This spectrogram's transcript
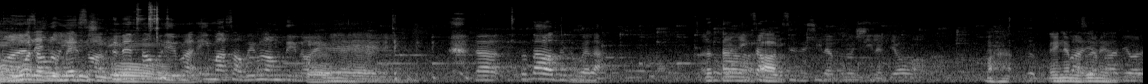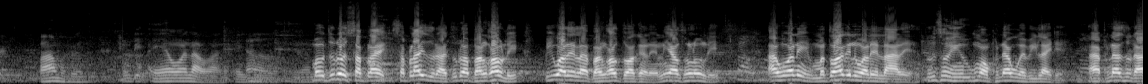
မိုးနဲ့လူမဲ့သူရှိတယ်နည်းဆောက်ပေးပါအိမ်မှာဆောက်ပေးမလားမသိတော့ဘူးဒါတသားတော့တူတူပဲလားတသားအိမ်ဆောက်ဖို့စီစဉ်ရှိလားဘယ်လိုရှိလဲပြောပါမအိမ်နဲ့မစင်းနဲ့ပြောလဲဘာမှမပြောဟုတ်တယ်အရင်ဝမ်းသာပါတယ်အဲ့ဒီ မဟုတ်သူတို့ supply supply ဆိုတာသူတို့ကဘန်ကောက်လေပြီးသွားတယ်လားဘန်ကောက်သွားကန်တယ်နှစ်ယောက်ဆုံးလုံးလေ အဟိုကနေမသွားခင်တော့လည်းလာတယ်သူဆိုရင်ဥမောင်ဖနက်ဝယ်ပြီးလိုက်တယ်အဲဖနက်ဆိုတာ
